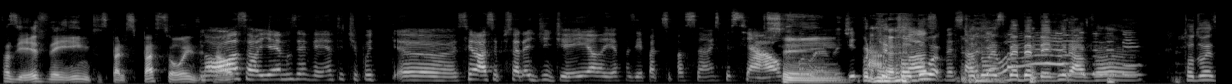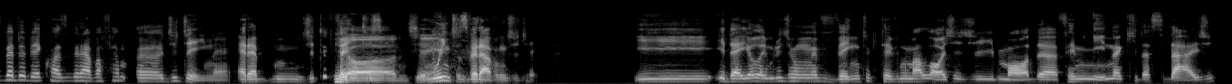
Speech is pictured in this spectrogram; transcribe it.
fazia eventos, participações e tal. Nossa, eu ia nos eventos, tipo, ah, sei lá, se a pessoa era DJ, ela ia fazer participação especial, Sim. Porque tal. todo, Nossa, todo ex-BBB virava... Todo ex-BBB quase virava fam- ah, DJ, né? Era hum, dito e feito, Pior, assim. Muitos viravam DJ. E, e daí eu lembro de um evento que teve numa loja de moda feminina aqui da cidade,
